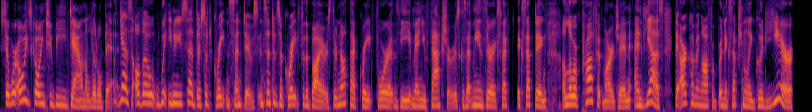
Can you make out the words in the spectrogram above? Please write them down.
So we're always going to be down a little bit. Yes, although you know you said there's such great incentives. Incentives are great for the buyers. They're not that great for the manufacturers because that means they're expect, accepting a lower profit margin. And yes, they are coming off an exceptionally good year,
